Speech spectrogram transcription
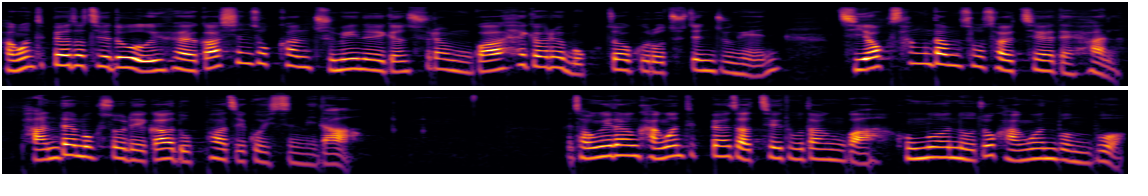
강원특별자치도 의회가 신속한 주민 의견 수렴과 해결을 목적으로 추진 중인 지역 상담소 설치에 대한 반대 목소리가 높아지고 있습니다. 정의당 강원특별자치도당과 공무원 노조 강원본부,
